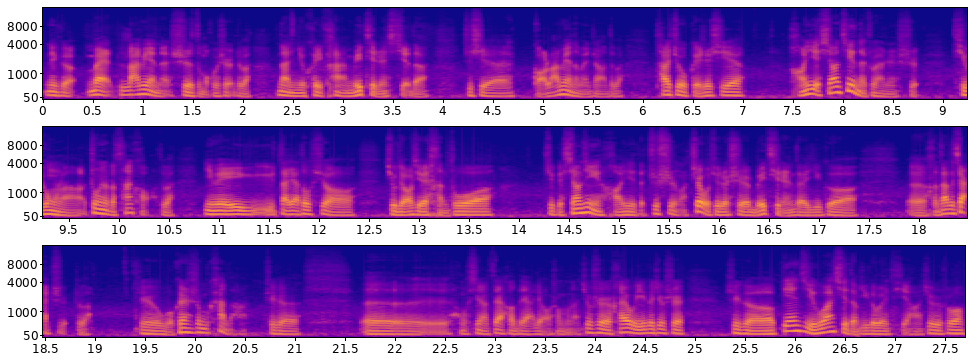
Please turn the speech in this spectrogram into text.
那个卖拉面的是怎么回事，对吧？那你就可以看媒体人写的。这些搞拉面的文章，对吧？他就给这些行业相近的专业人士提供了重要的参考，对吧？因为大家都需要就了解很多这个相近行业的知识嘛，这我觉得是媒体人的一个呃很大的价值，对吧？这个我个人是这么看的哈。这个呃，我现在再和大家聊什么呢？就是还有一个就是这个边际关系的一个问题啊，就是说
